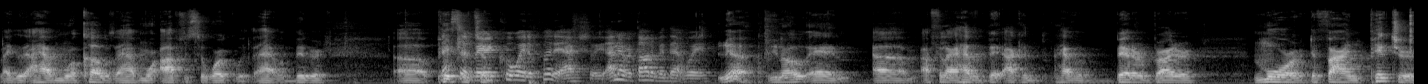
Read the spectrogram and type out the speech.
like I have more colors. I have more options to work with. I have a bigger uh, That's a very to, cool way to put it. Actually, I never thought of it that way. yeah, you know, and um, I feel like I have a bit. I could have a better, brighter, more defined picture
